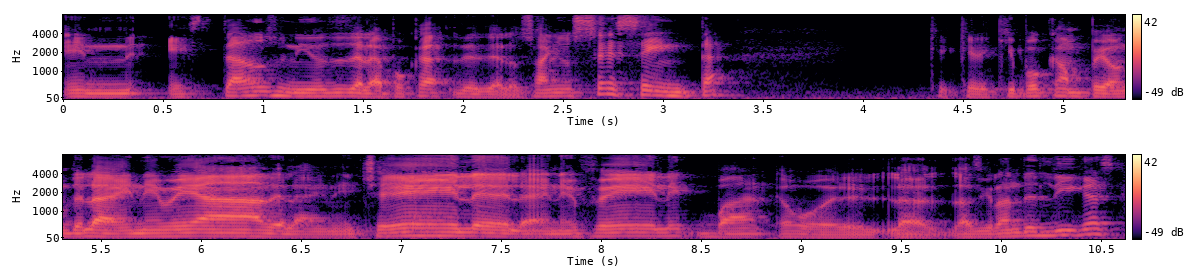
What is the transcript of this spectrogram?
en Estados Unidos desde la época, desde los años 60, que, el equipo campeón de la NBA, de la NHL, de la NFL o de las grandes ligas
